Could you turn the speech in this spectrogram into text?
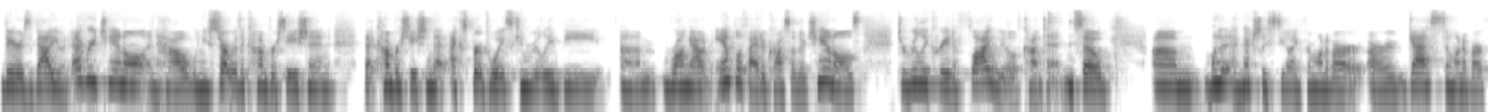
there's value in every channel and how when you start with a conversation, that conversation, that expert voice can really be um, wrung out and amplified across other channels to really create a flywheel of content. And so um, one of, I'm actually stealing from one of our, our guests and one of our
